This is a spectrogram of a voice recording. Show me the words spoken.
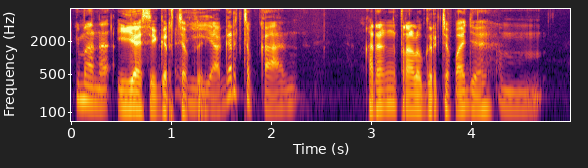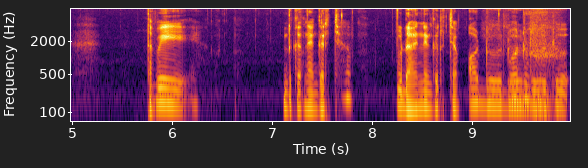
Gimana? iya sih gercep sih. Iya, gercep kan. kadang terlalu gercep aja Hmm. tapi dekatnya gercep udahnya gercep Aduh, duh, duh, duh.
